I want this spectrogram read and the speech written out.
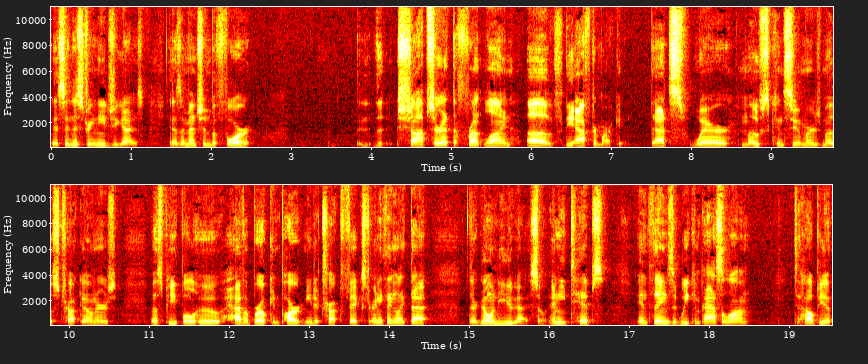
This industry needs you guys. As I mentioned before, shops are at the front line of the aftermarket that's where most consumers, most truck owners, most people who have a broken part, need a truck fixed, or anything like that, they're going to you guys. So, any tips, and things that we can pass along to help you,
